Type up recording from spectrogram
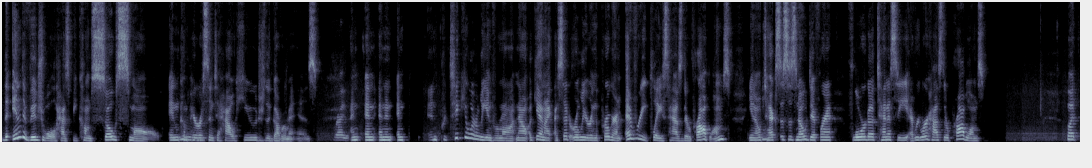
the individual has become so small in Mm. comparison to how huge the government is. Right. And and and and, and and particularly in Vermont. Now, again, I, I said earlier in the program, every place has their problems. You know, Mhm. Texas is no different. Florida, Tennessee, everywhere has their problems. But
